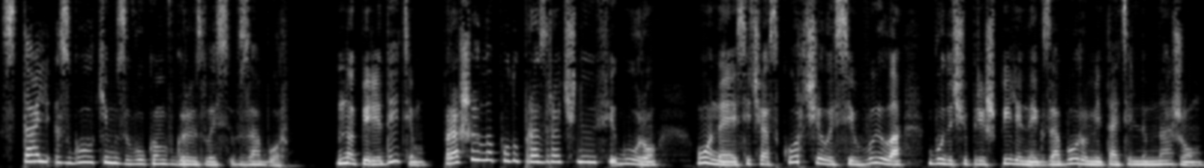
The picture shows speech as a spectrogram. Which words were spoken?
Сталь с гулким звуком вгрызлась в забор. Но перед этим прошила полупрозрачную фигуру. Оная сейчас корчилась и выла, будучи пришпиленной к забору метательным ножом.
